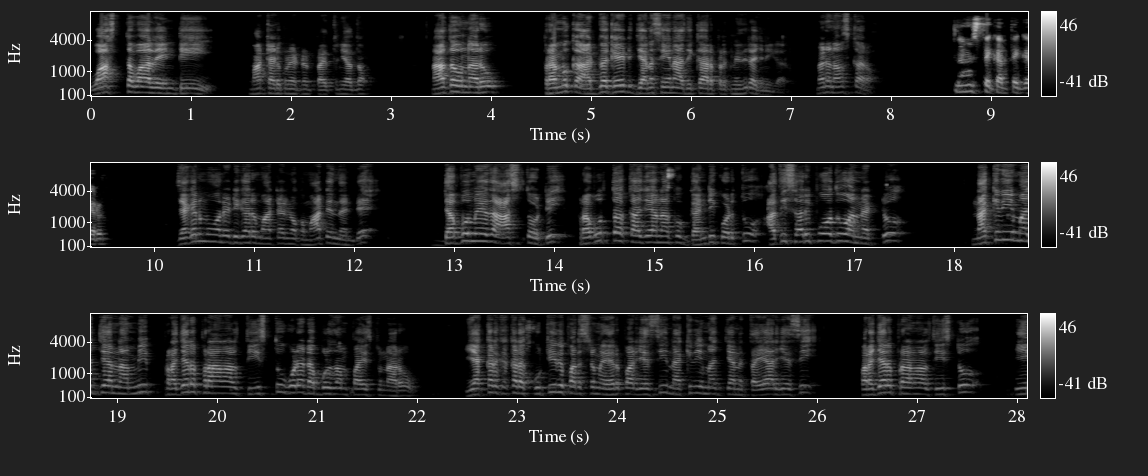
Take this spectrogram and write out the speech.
వాస్తవాలేంటి? మాట్లాడుకునేటువంటి ప్రయత్నం చేద్దాం. నాతో ఉన్నారు ప్రముఖ అడ్వకేట్ జనసేన అధికార ప్రతినిధి రజనీ గారు. మేడం నమస్కారం. నమస్తే కార్తిక్ గారు. జగన్మోహన్ రెడ్డి గారు మాట్లాడిన ఒక మాట ఏంటంటే డబ్బు మీద ఆశతోటి ప్రభుత్వ ఖజానాకు గండి కొడుతూ అది సరిపోదు అన్నట్టు నకిలీ మద్యాన్ని నమ్మి ప్రజల ప్రాణాలు తీస్తూ కూడా డబ్బులు సంపాదిస్తున్నారు. ఎక్కడికక్కడ కుటీర పరిశ్రమ ఏర్పాటు చేసి నకిలీ మద్యాన్ని తయారు చేసి ప్రజల ప్రాణాలు తీస్తూ ఈ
